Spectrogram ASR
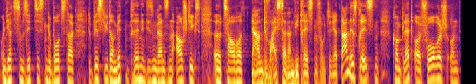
Und jetzt zum 70. Geburtstag, du bist wieder mittendrin in diesem ganzen Aufstiegszauber. Ja, und du weißt ja dann, wie Dresden funktioniert. Dann ist Dresden komplett euphorisch und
